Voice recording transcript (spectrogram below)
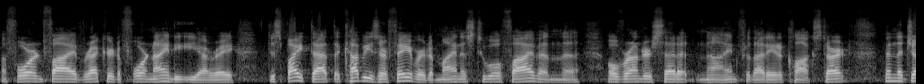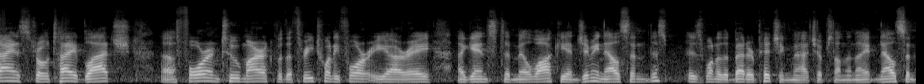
a four and five record, a 4.90 ERA. Despite that, the Cubbies are favored, a minus 205, and the over/under set at nine for that eight o'clock start. Then the Giants throw Ty Blach, a four and two mark with a 3.24 ERA against Milwaukee, and Jimmy Nelson this is one of the better pitching matchups on the night. Nelson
